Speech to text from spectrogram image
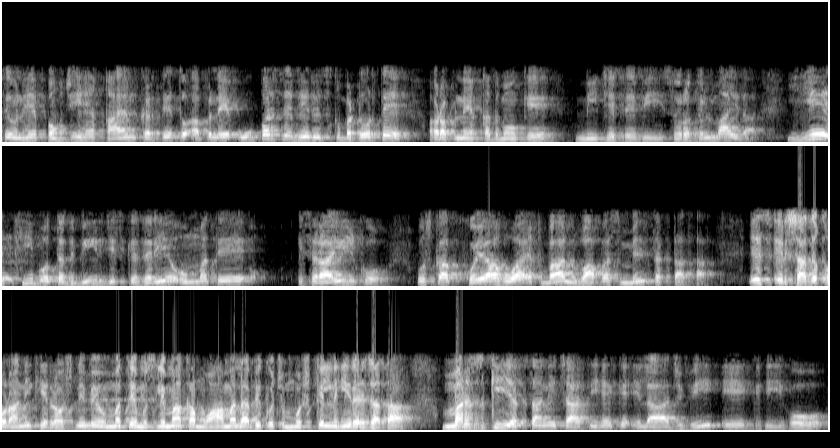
سے انہیں پہنچی ہیں، قائم کرتے تو اپنے اوپر سے بھی رزق بٹورتے اور اپنے قدموں کے نیچے سے بھی۔ سورت المائدہ۔ یہ تھی وہ تدبیر جس کے ذریعے امت اسرائیل کو اس کا کھویا ہوا اقبال واپس مل سکتا تھا۔ اس ارشاد قرآنی کی روشنی میں امت مسلمہ کا معاملہ بھی کچھ مشکل نہیں رہ جاتا۔ مرض کی یکسانی چاہتی ہے کہ علاج بھی ایک ہی ہو۔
